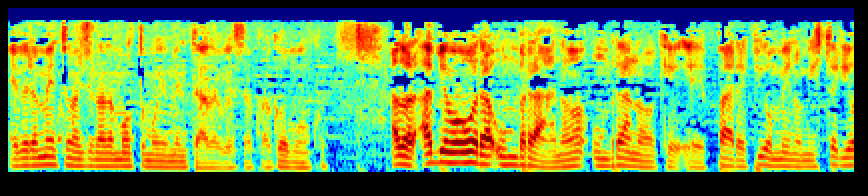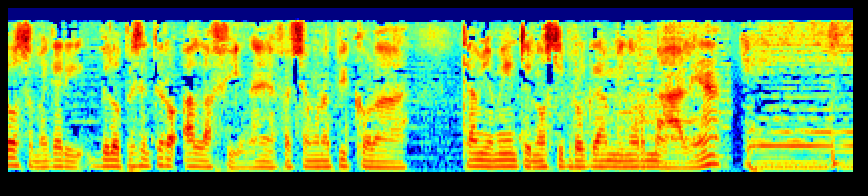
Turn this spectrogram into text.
è veramente una giornata molto movimentata questa qua, comunque. Allora, abbiamo ora un brano, un brano che eh, pare più o meno misterioso, magari ve lo presenterò alla fine, eh, facciamo una piccola cambiamento ai nostri programmi normali, eh.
